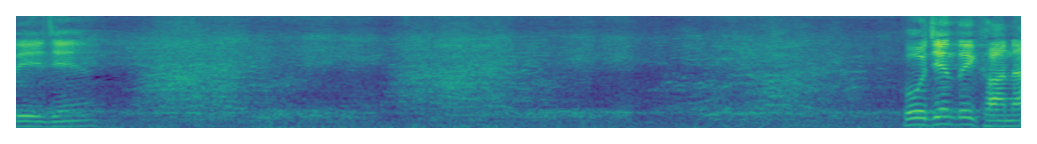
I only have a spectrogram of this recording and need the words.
သေးခြင်းကိုချင်းသိခါ၌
